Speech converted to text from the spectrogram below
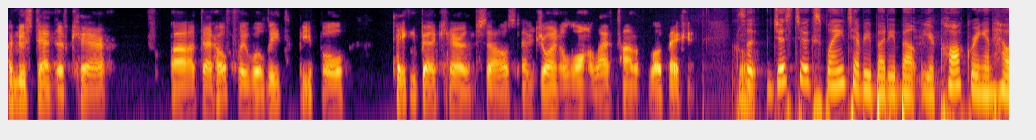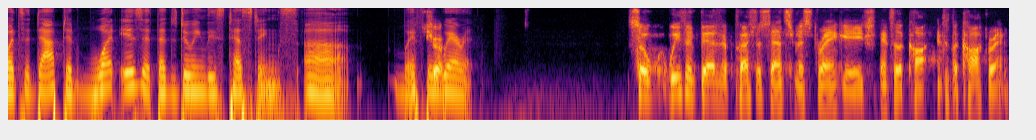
a new standard of care uh, that hopefully will lead to people taking better care of themselves and enjoying a long lifetime of lovemaking. Cool. So, just to explain to everybody about your cock ring and how it's adapted, what is it that's doing these testings uh, if they sure. wear it? So we've embedded a pressure sensor and a strain gauge into the cock, into the cock ring.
